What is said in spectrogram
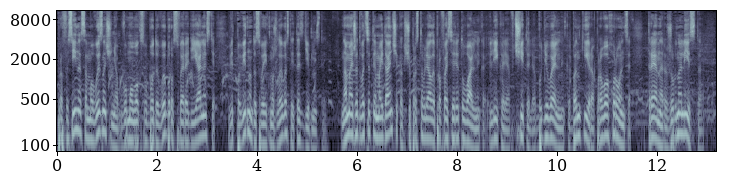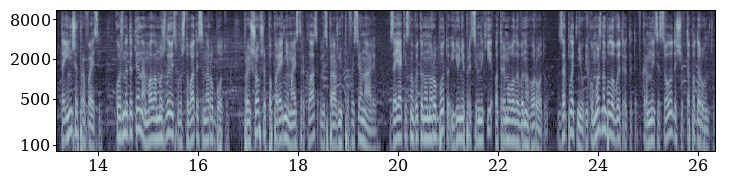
професійне самовизначення в умовах свободи вибору в сфері діяльності відповідно до своїх можливостей та здібностей. На майже 20 майданчиках, що представляли професії рятувальника, лікаря, вчителя, будівельника, банкіра, правоохоронця, тренера, журналіста та інших професій, кожна дитина мала можливість влаштуватися на роботу, пройшовши попередній майстер-клас від справжніх професіоналів. За якісно виконану роботу юні працівники отримували винагороду зарплатню, яку можна було витратити в крамниці солодощів та подарунків.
